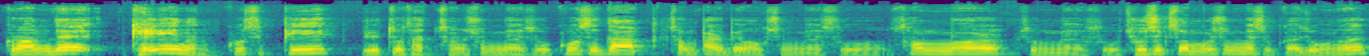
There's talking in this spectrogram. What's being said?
그런데 개인은 코스피 1조 4천 순매수, 코스닥 1,800억 순매수, 선물 순매수, 주식 선물 순매수까지 오늘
